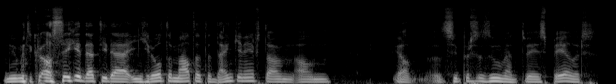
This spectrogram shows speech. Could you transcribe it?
Nu moet ik wel zeggen dat hij dat in grote mate te danken heeft aan, aan ja, een superseizoen van twee spelers.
